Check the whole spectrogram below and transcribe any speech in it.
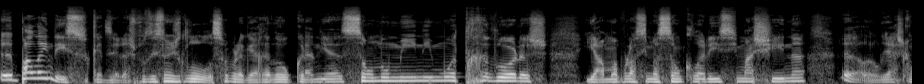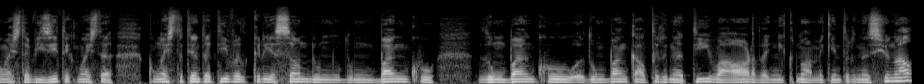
Eh, para além disso, quer dizer, as posições de Lula sobre a guerra da Ucrânia são no mínimo aterradoras e há uma aproximação claríssima à China, eh, aliás, com esta visita, com esta, com esta tentativa de criação de um, de um banco, de um banco, de um banco alternativo à ordem económica internacional,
